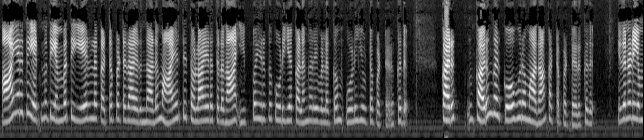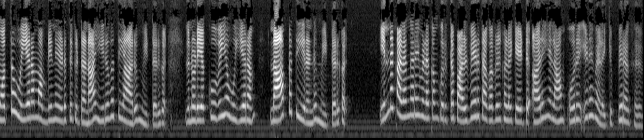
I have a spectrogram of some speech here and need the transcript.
ஆயிரத்தி எட்நூத்தி எண்பத்தி ஏழுல கட்டப்பட்டதா இருந்தாலும் ஆயிரத்தி தொள்ளாயிரத்துல தான் இப்ப இருக்கக்கூடிய கலங்கரை விளக்கம் ஒளியூட்டப்பட்டிருக்குது. கரு கருங்கற் கோபுரமா தான் கட்டப்பட்டிருக்குது. இதனுடைய மொத்த உயரம் அப்படின்னு எடுத்துக்கிட்டனா இருபத்தி ஆறு மீட்டர்கள். இதனுடைய குவிய உயரம் நாற்பத்தி இரண்டு மீட்டர்கள். இந்த கலங்கரை விளக்கம் குறித்த பல்வேறு தகவல்களை கேட்டு அறியலாம் ஒரு இடைவேளைக்கு பிறகு.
